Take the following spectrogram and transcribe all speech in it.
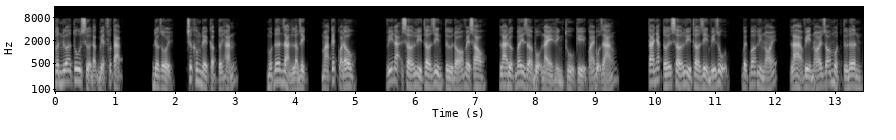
hơn nữa tu sửa đặc biệt phức tạp. Được rồi, trước không đề cập tới hắn. Một đơn giản lầm dịch, mà kết quả đâu? Vĩ đại sở lì thợ dìn từ đó về sau, là được bây giờ bộ này hình thù kỳ quái bộ dáng. Ta nhắc tới sở lì thợ dìn ví dụ, bạch bỡ lình nói, là vì nói rõ một từ đơn,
